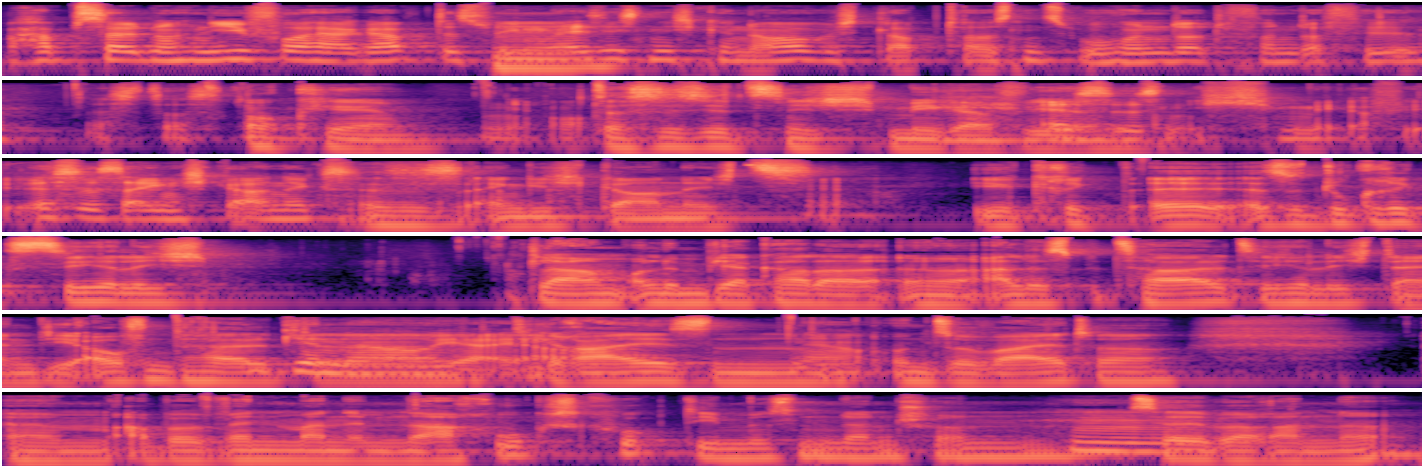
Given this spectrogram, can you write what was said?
habe es halt noch nie vorher gehabt, deswegen weiß ich es nicht genau, aber ich glaube 1200 von der Phil ist das. Okay, Ja. das ist jetzt nicht mega viel. Es ist nicht mega viel, es ist eigentlich gar nichts. Es ist eigentlich gar nichts. Ihr kriegt, äh, also du kriegst sicherlich, klar im Olympiakader äh, alles bezahlt, sicherlich dann die Aufenthalte, Genau, ja, die ja. Reisen Ja. und so weiter. Ähm, aber wenn man im Nachwuchs guckt, die müssen dann schon Hm. selber ran, ne?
